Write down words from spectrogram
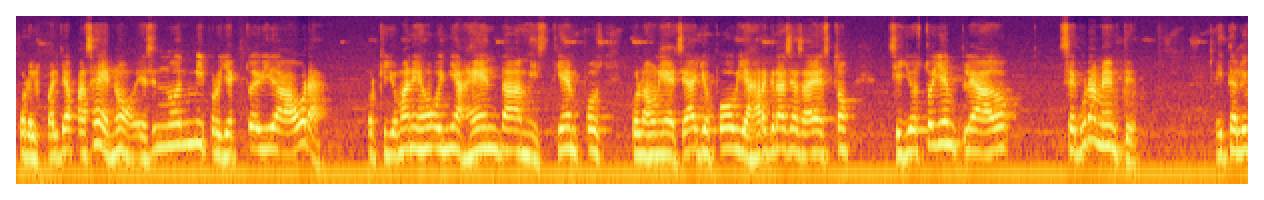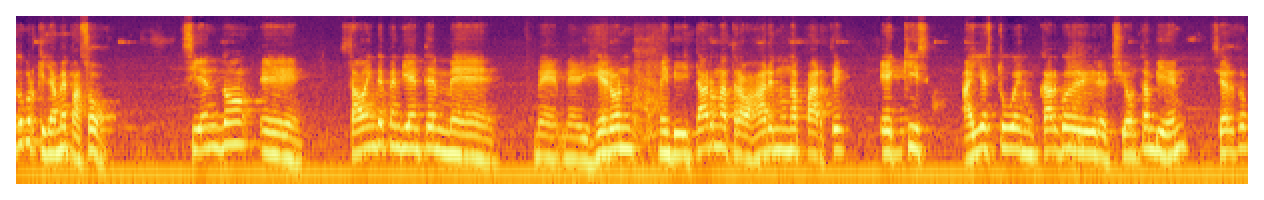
por el cual ya pasé, no, ese no es mi proyecto de vida ahora, porque yo manejo hoy mi agenda, mis tiempos. Con la universidad, yo puedo viajar gracias a esto, si yo estoy empleado, seguramente y te lo digo porque ya me pasó. Siendo, eh, estaba independiente, me, me, me, dijeron, me invitaron a trabajar en una parte X, ahí estuve en un cargo de dirección también, ¿cierto?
